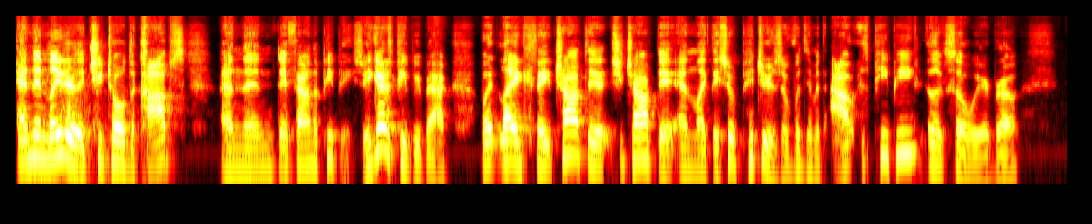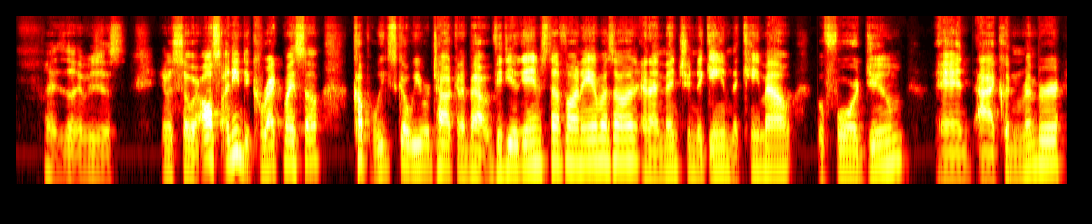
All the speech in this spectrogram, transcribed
And then later that she told the cops and then they found the pee So he got his pee back. But like they chopped it, she chopped it, and like they showed pictures of with him without his pee It looked so weird, bro. It was- just, it was so weird. Also, I need to correct myself. A couple weeks ago, we were talking about video game stuff on Amazon, and I mentioned a game that came out before Doom, and I couldn't remember.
